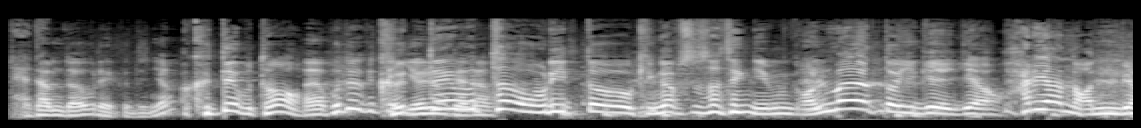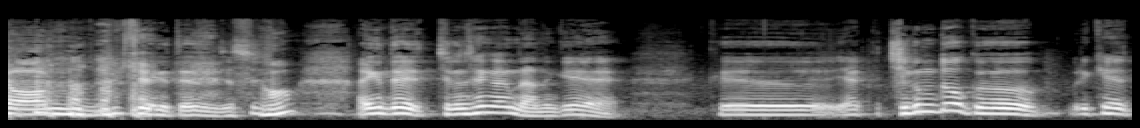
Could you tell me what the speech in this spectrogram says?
대담도 하고 그랬거든요. 아, 그때부터? 네, 그때 그때부터 우리 또 김갑수 선생님 얼마나 또 이게 이게 화려한 언변 이렇게 아니, 그때는 이제 수준. 어? 아니 근데 지금 생각나는 게 그 지금도 그 이렇게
